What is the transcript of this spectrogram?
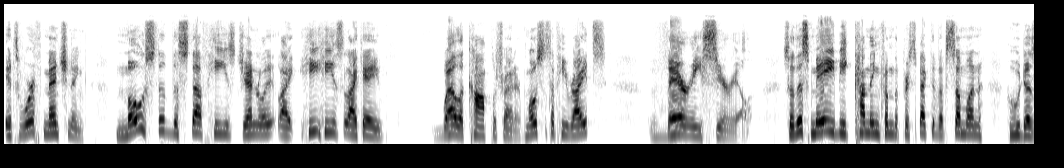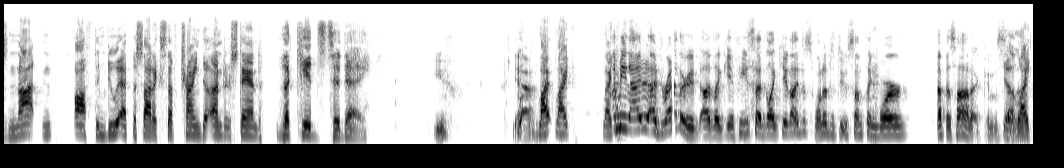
it's worth mentioning most of the stuff he's generally like he he's like a well accomplished writer most of the stuff he writes very serial so this may be coming from the perspective of someone who does not often do episodic stuff trying to understand the kids today yeah. like like like I mean, I, I'd rather it, uh, like if he Yeah. said like you know I just wanted to do something more episodic and yeah, like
